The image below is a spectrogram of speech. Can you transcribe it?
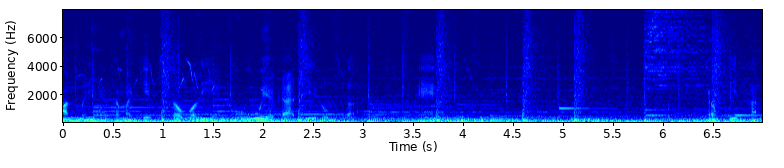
อนวันนี้จะมาเก็บสตรอเบอรี่อู้อากาศดีลมก็แห้งกับปิดละ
